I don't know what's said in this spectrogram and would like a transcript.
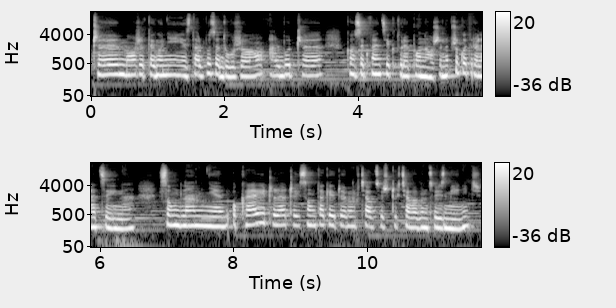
czy może tego nie jest albo za dużo, albo czy konsekwencje, które ponoszę, na przykład relacyjne, są dla mnie ok, czy raczej są takie, że ja bym chciał coś, czy chciałabym coś zmienić.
